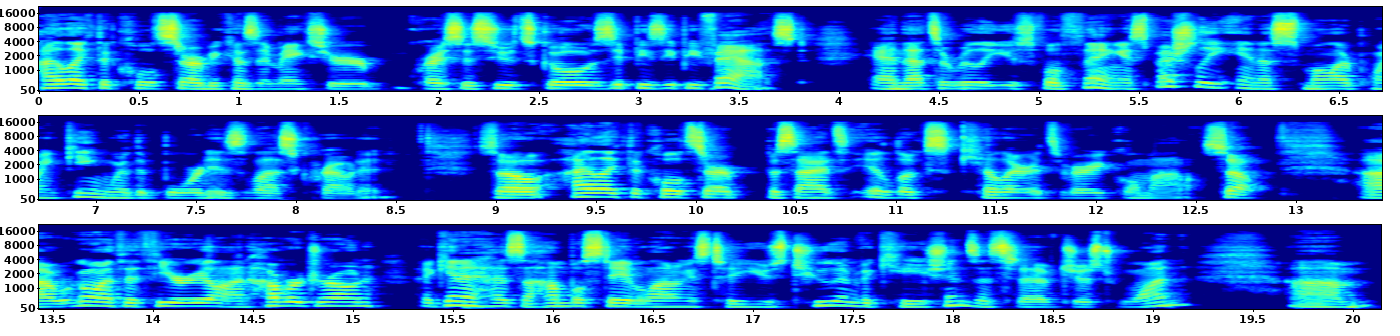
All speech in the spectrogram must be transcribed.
I like the Cold Star because it makes your crisis suits go zippy zippy fast. And that's a really useful thing, especially in a smaller point game where the board is less crowded. So I like the Cold Star. Besides, it looks killer. It's a very cool model. So uh, we're going with Ethereal on Hover Drone. Again, it has the Humble Stave, allowing us to use two invocations instead of just one. Um,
